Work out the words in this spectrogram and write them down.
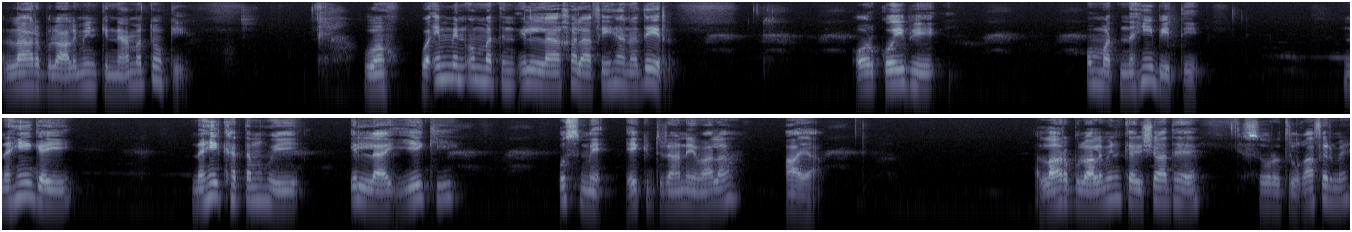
अल्लाह रब्बुल आलमीन की नेमतों की वह व इमिन उम्मतिन इल्ला खला फ़ीहा नदीर। और कोई भी उम्मत नहीं बीती, नहीं गई, नहीं ख़त्म हुई इल्ला ये कि उसमें एक डराने वाला आया। अल्लाह रब्बुल आलमीन का इरशाद है सूरतुल गाफिर में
